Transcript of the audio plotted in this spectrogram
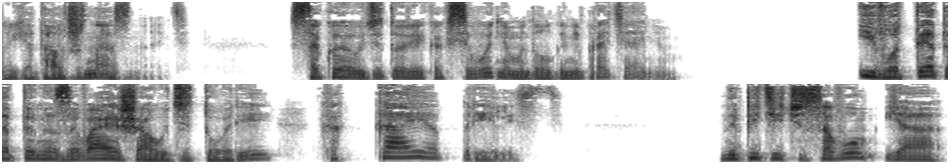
но я должна знать. С такой аудиторией, как сегодня, мы долго не протянем. И вот это ты называешь аудиторией? Какая прелесть! На пятичасовом я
